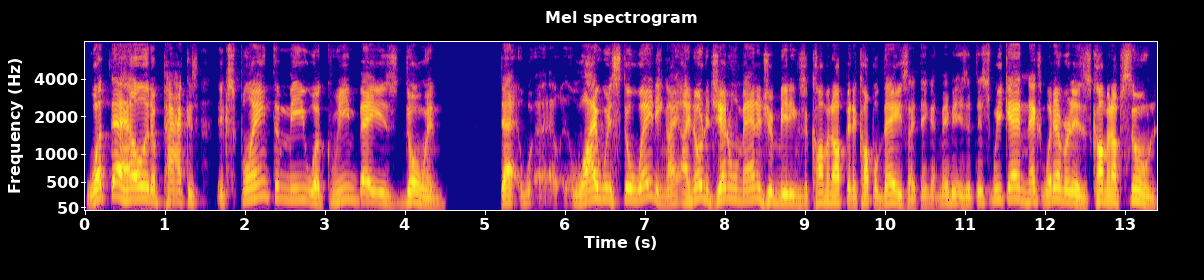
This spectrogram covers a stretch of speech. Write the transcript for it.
What the hell are the Packers? Explain to me what Green Bay is doing that uh, why we're still waiting. I, I know the general manager meetings are coming up in a couple days. I think maybe is it this weekend, next, whatever it is, it's coming up soon.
